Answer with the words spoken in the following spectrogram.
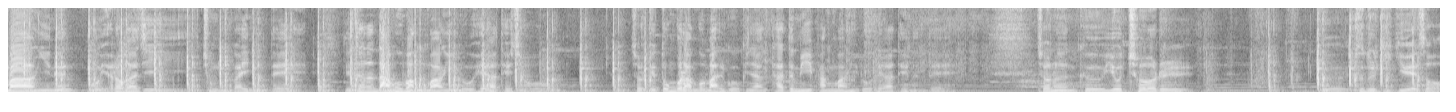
방망이는 뭐 여러 가지 종류가 있는데 일단은 나무 방망이로 해야 되죠. 저렇게 동그란 거 말고 그냥 다듬이 방망이로 해야 되는데 저는 그 요철을 그 두들기기 위해서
